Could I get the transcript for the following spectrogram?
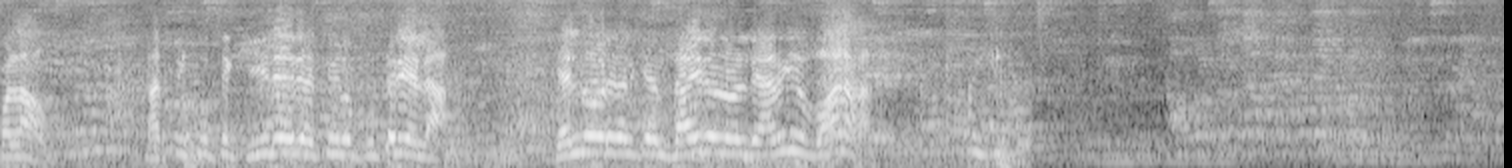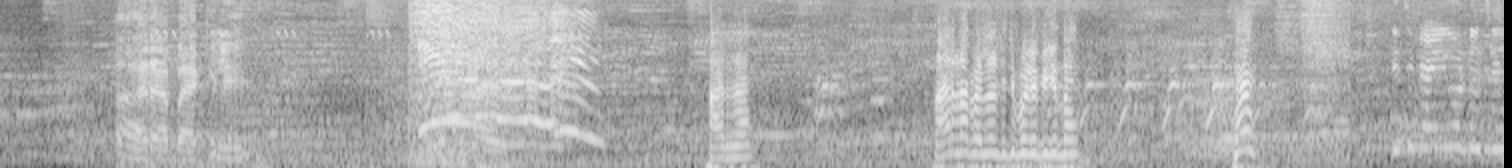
കൊള്ളാം. കത്തിക്കുത്തി കീലേരി അച്ഛനും പുത്തരിയല്ല. എന്നോട് കളിക്കാൻ ധൈര്യമുള്ളവരുടെ ഇറങ്ങി വാട. ആരാ ബാക്കിൽ? ആരാ? ആരാ വെള്ളടിച്ച് പഠിപ്പിക്കുന്നത് ചേച്ചി കൈ കൊണ്ട് വെച്ച്.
